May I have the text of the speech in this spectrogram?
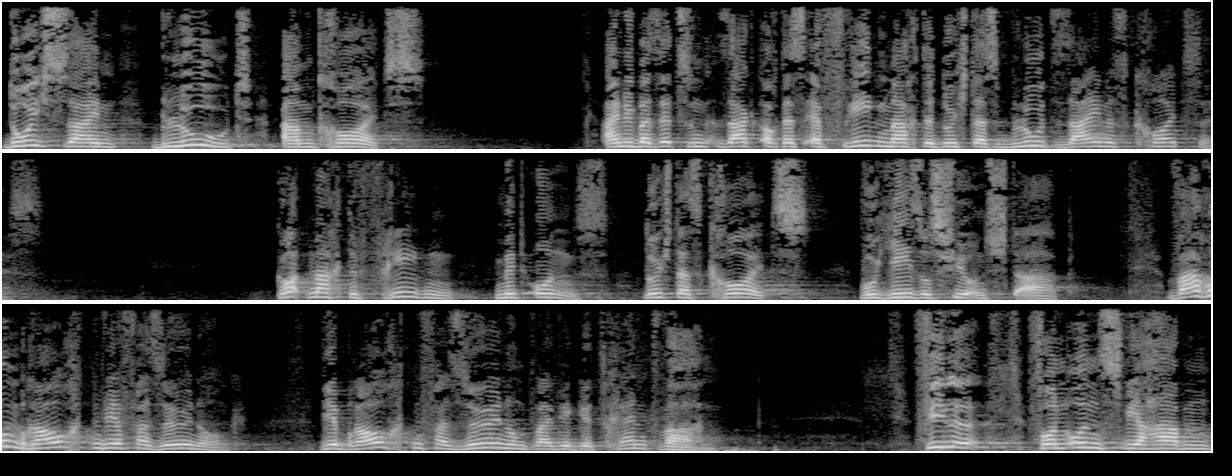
durch sein Blut am Kreuz. Eine Übersetzung sagt auch, dass er Frieden machte durch das Blut seines Kreuzes. Gott machte Frieden mit uns durch das Kreuz, wo Jesus für uns starb. Warum brauchten wir Versöhnung? Wir brauchten Versöhnung, weil wir getrennt waren. Viele von uns, wir haben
